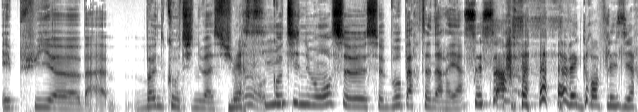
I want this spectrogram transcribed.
et puis euh, bah, bonne continuation. Merci. Continuons ce, ce beau partenariat. C'est ça, avec grand plaisir.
